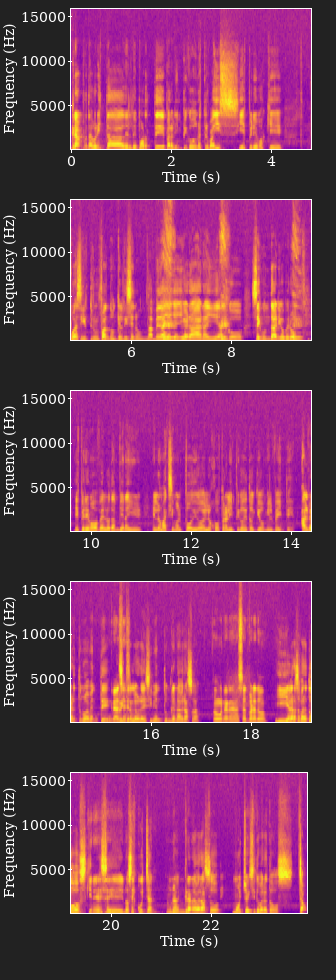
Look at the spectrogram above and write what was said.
gran protagonista del deporte paralímpico de nuestro país y esperemos que pueda seguir triunfando, aunque él dice, no, las medallas ya llegarán, ahí algo secundario, pero esperemos verlo también ahí en lo máximo el podio en los Juegos Paralímpicos de Tokio 2020. Alberto, nuevamente, Gracias. reiterar el agradecimiento, un gran abrazo. ¿ah? Un gran abrazo para todos. Y abrazo para todos quienes eh, nos escuchan. Un gran abrazo, mucho éxito para todos. Chao.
